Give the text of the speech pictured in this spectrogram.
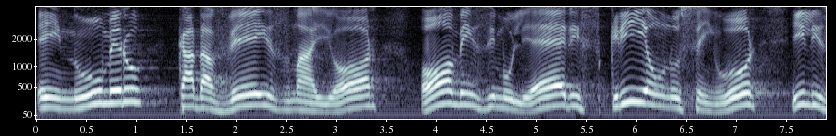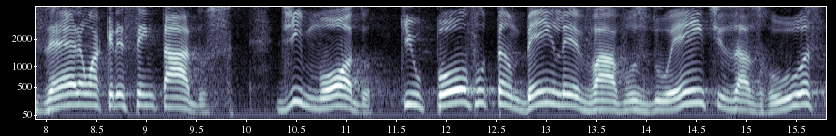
em número cada vez maior, homens e mulheres criam no Senhor e lhes eram acrescentados, de modo que o povo também levava os doentes às ruas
